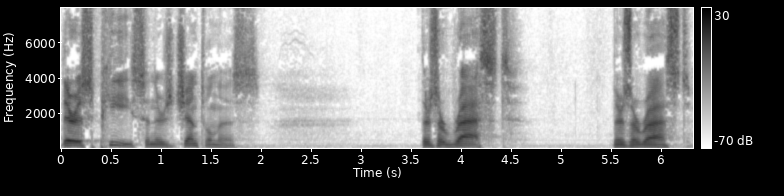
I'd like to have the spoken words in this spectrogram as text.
There is peace and there's gentleness. There's a rest. There's a rest.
